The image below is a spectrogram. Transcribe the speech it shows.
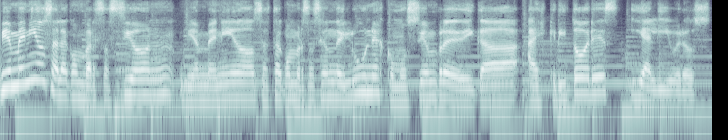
Bienvenidos a la conversación, bienvenidos a esta conversación de lunes, como siempre dedicada a escritores y a libros.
